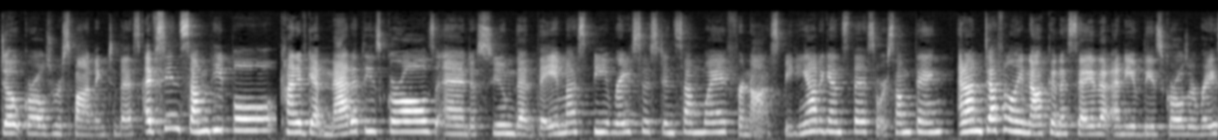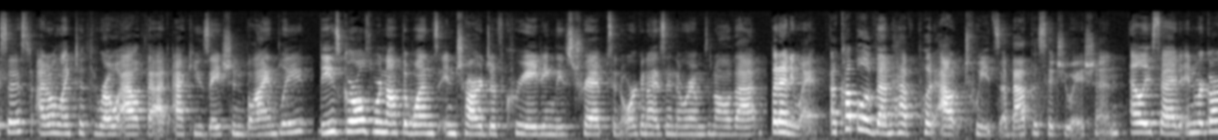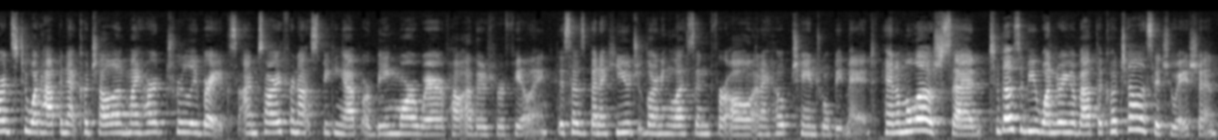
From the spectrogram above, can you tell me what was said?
dote girls responding to this. I've seen some people kind of get mad at these girls and assume that they must be racist in some way for not speaking out against this or something. And I'm definitely not to say that any of these girls are racist. I don't like to throw out that accusation blindly. These girls were not the ones in charge of creating these trips and organizing the rooms and all that. But anyway, a couple of them have put out tweets about the situation. Ellie said, In regards to what happened at Coachella, my heart truly breaks. I'm sorry for not speaking up or being more aware of how others were feeling. This has been a huge learning lesson for all, and I hope change will be made. Hannah Meloche said, To those of you wondering about the Coachella situation,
